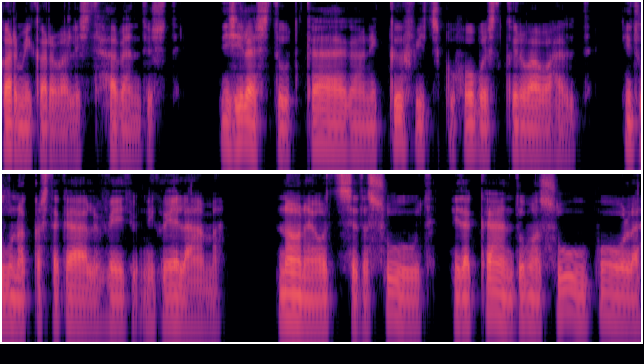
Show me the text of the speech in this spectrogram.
karmikarvalist häbendust nii silestuud käega, nii kõhvits kui hobõst kõrva vahelt, nii tuunakas ta käel veidud nagu elämä. naane ots seda suud, nii ta käänd oma suu poole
